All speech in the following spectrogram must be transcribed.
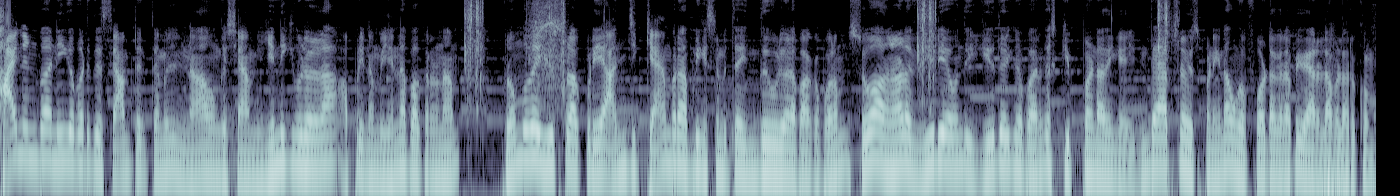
ஹாய் நண்பா நீங்கள் படுத்து சாம்டெக் தமிழ். நான் உங்கள் ஷாம் இன்னைக்கு வீடியோவில் அப்படி நம்ம என்ன பார்க்குறோன்னா ரொம்பவே யூஸ்ஃபுல்லாக கூடிய அஞ்சு கேமரா அப்ளிகேஷன் பற்றி இந்த வீடியோவில் பார்க்க போகிறோம் ஸோ அதனால் வீடியோ வந்து இது வரைக்கும் பாருங்கள் ஸ்கிப் பண்ணாதீங்க. இந்த ஆப்ஸ்லாம் யூஸ் பண்ணிங்கன்னா உங்கள் ஃபோட்டோகிராஃபி வேறு லெவலில் இருக்கும்.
